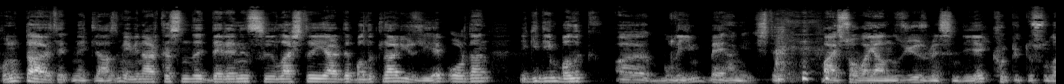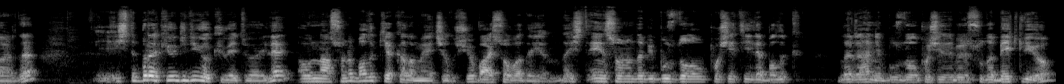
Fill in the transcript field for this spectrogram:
Konuk davet etmek lazım. Evin arkasında derenin sığlaştığı yerde balıklar yüzüyor hep. Oradan e, gideyim balık e, bulayım. Ben hani işte Bay Sova yalnız yüzmesin diye köpüklü sularda. İşte bırakıyor gidiyor küveti öyle. Ondan sonra balık yakalamaya çalışıyor. Bay Sova da yanında. İşte en sonunda bir buzdolabı poşetiyle balıkları hani buzdolabı poşeti böyle suda bekliyor.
